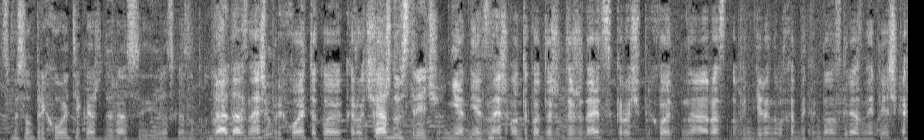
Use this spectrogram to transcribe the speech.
в смысле, он приходит тебе каждый раз и рассказывает про то, Да, да, знаешь, купил? приходит такой, короче... Каждую встречу. Нет, нет, знаешь, он такой дож- дожидается, короче, приходит на раз в неделю на выходных, когда у нас грязная печка,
